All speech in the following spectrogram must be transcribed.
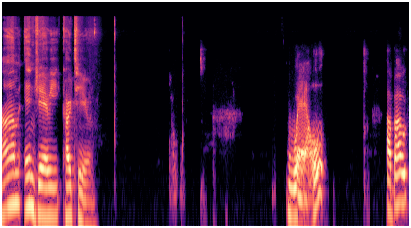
Tom and Jerry cartoon. Well, about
